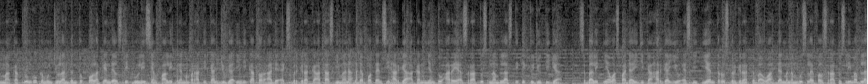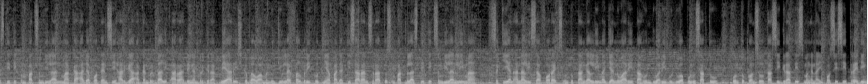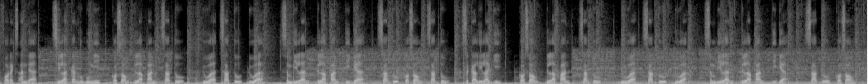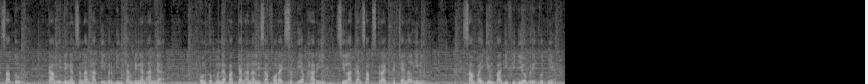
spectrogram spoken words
maka tunggu kemunculan bentuk pola candlestick bullish yang valid dengan memperhatikan juga indikator ADX bergerak ke atas di mana ada potensi harga akan menyentuh area 116.73. Sebaliknya waspadai jika harga USD Yen terus bergerak ke bawah dan menembus level 115.49 maka ada potensi harga akan berbalik arah dengan bergerak bearish ke bawah menuju level berikutnya pada kisaran 114.95. Sekian analisa forex untuk tanggal 5 Januari tahun 2021. Untuk konsultasi gratis mengenai posisi trading forex Anda, silakan hubungi 081212 983 101. Sekali lagi, 0812 123 101. Kami dengan senang hati berbincang dengan Anda. Untuk mendapatkan analisa forex setiap hari, silakan subscribe ke channel ini. Sampai jumpa di video berikutnya.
